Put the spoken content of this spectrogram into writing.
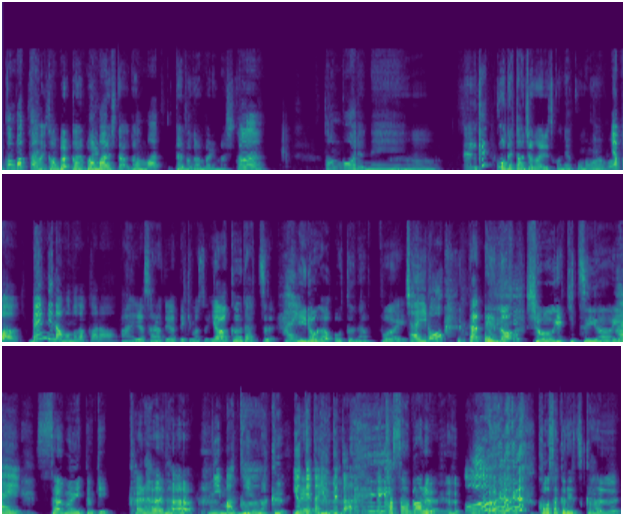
頑張ったんはい、頑張、頑張りました。頑頑張っだいぶ頑張りました。うん。段ボールね。うんえ結構出たんじゃないですかね、今回は。うんやっぱ、便利なものだから。はい、じゃあさらっとやっていきます。役立つ。はい。色が大人っぽい。茶色？縦の衝撃強い。はい寒い時、体に巻く。に巻く。言ってたえ言ってた。かさばる。工作で使う。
